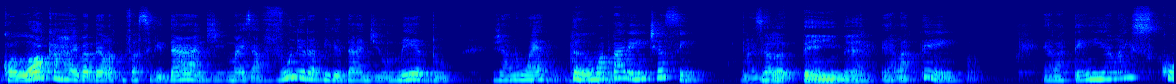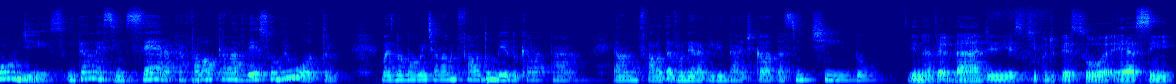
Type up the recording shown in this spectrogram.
coloca a raiva dela com facilidade, mas a vulnerabilidade e o medo já não é tão aparente assim. Mas ela tem, né? Ela tem. Ela tem e ela esconde isso. Então ela é sincera para falar o que ela vê sobre o outro. Mas normalmente ela não fala do medo que ela tá. Ela não fala da vulnerabilidade que ela tá sentindo. E na verdade, esse tipo de pessoa é assim,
